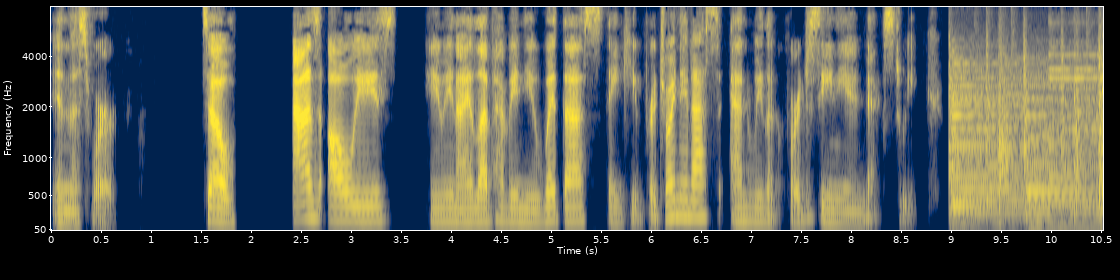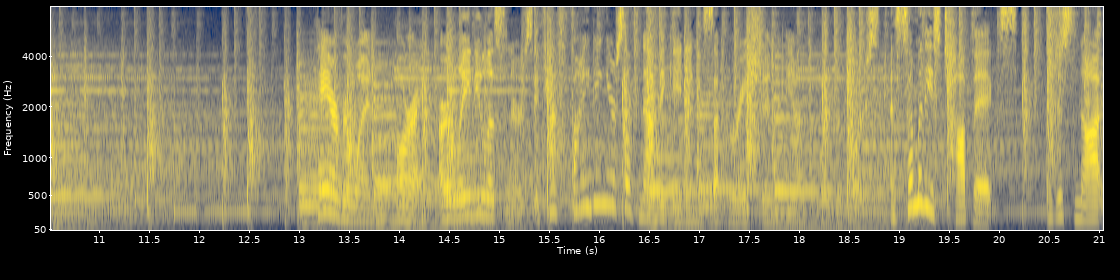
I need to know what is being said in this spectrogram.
in this work. So as always, Amy and I love having you with us. Thank you for joining us, and we look forward to seeing you next week. Hey everyone. All right, our lady listeners, if you're finding yourself navigating a separation and or divorce, and some of these topics are just not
